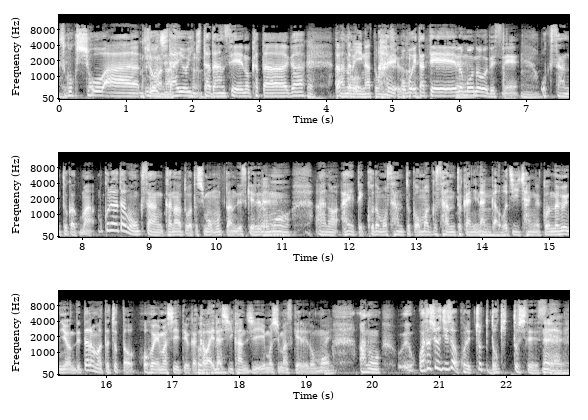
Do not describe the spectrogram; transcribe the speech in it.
すごく昭和の時代を生きた男性の方が、ええ。だったらいいなと思うんですけど。はい、覚えたてのものをですね、ええ。うん奥さんとか、まあ、これは多分奥さんかなと私も思ったんですけれども、あの、あえて子供さんとかお孫さんとかになんかうん。おじいちゃんがこんな風に読んでたらまたちょっと微笑ましいというか可愛らしい感じもしますけれども、はい。あの、私は実はこれちょっとドキッとしてですね、え。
